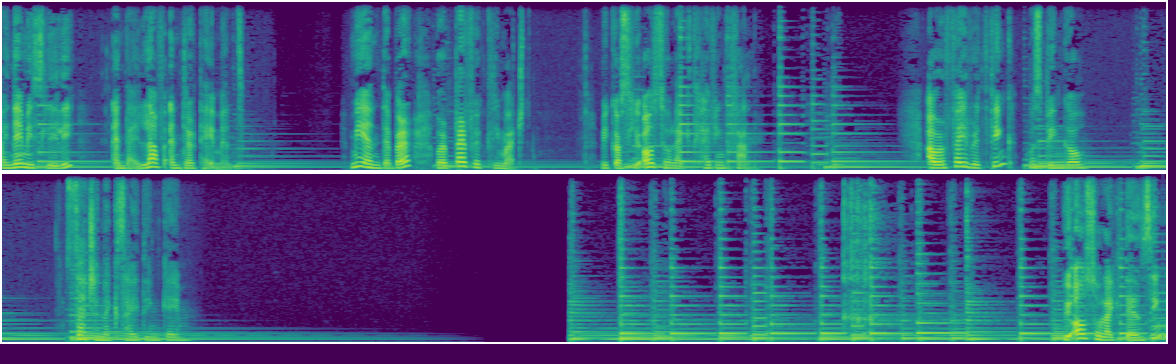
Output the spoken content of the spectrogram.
my name is Lily and I love entertainment. Me and the bear were perfectly matched because he also liked having fun. Our favorite thing was bingo. Such an exciting game. We also liked dancing,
